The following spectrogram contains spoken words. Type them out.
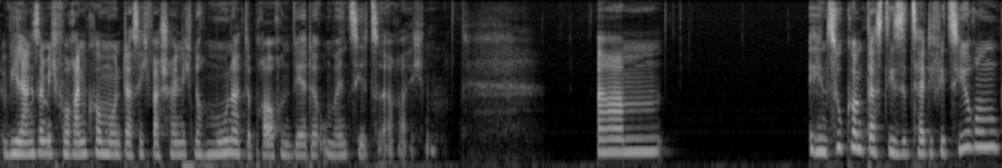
wie langsam ich vorankomme und dass ich wahrscheinlich noch Monate brauchen werde, um mein Ziel zu erreichen. Ähm, Hinzu kommt, dass diese Zertifizierung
